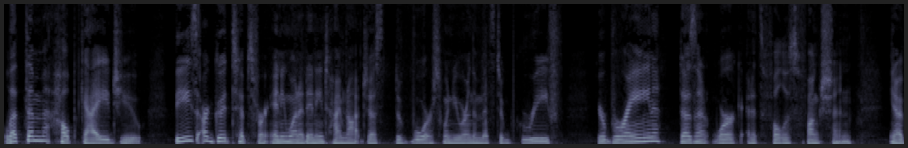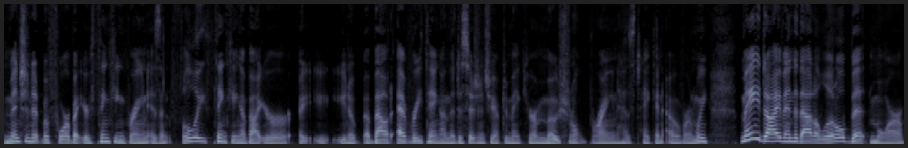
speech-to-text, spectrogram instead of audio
Let them help guide you. These are good tips for anyone at any time, not just divorce. When you are in the midst of grief, your brain doesn't work at its fullest function. You know, I've mentioned it before, but your thinking brain isn't fully thinking about your, uh, you know, about everything on the decisions you have to make. Your emotional brain has taken over. And we may dive into that a little bit more.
